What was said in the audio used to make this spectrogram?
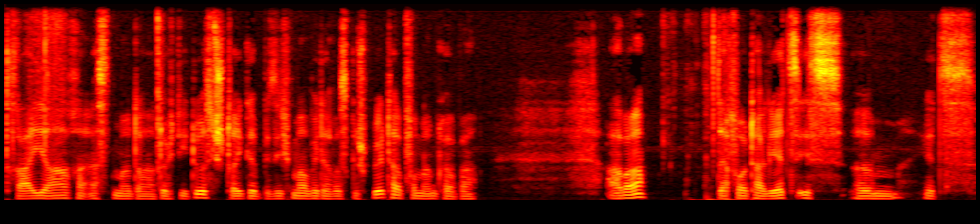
Drei Jahre erstmal da durch die Durststrecke, bis ich mal wieder was gespürt habe von meinem Körper. Aber der Vorteil jetzt ist, ähm, jetzt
